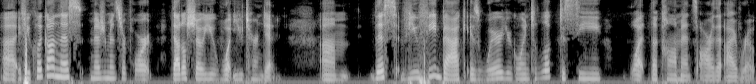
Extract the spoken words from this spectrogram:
Uh, if you click on this measurements report, that'll show you what you turned in. Um, this view feedback is where you're going to look to see what the comments are that I wrote.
